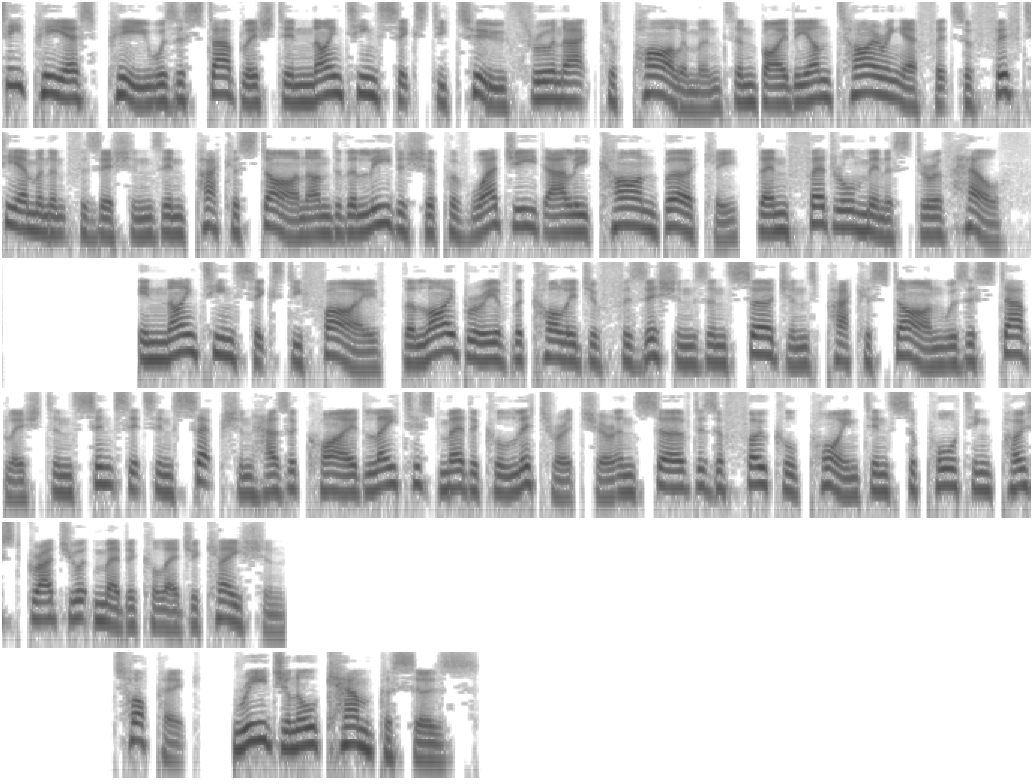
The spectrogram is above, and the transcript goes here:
CPSP was established in 1962 through an Act of Parliament and by the untiring efforts of 50 eminent physicians in Pakistan under the leadership of Wajid Ali Khan Burki, then Federal Minister of Health. In 1965, the Library of the College of Physicians and Surgeons Pakistan was established and since its inception has acquired latest medical literature and served as a focal point in supporting postgraduate medical education. Topic: Regional campuses.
